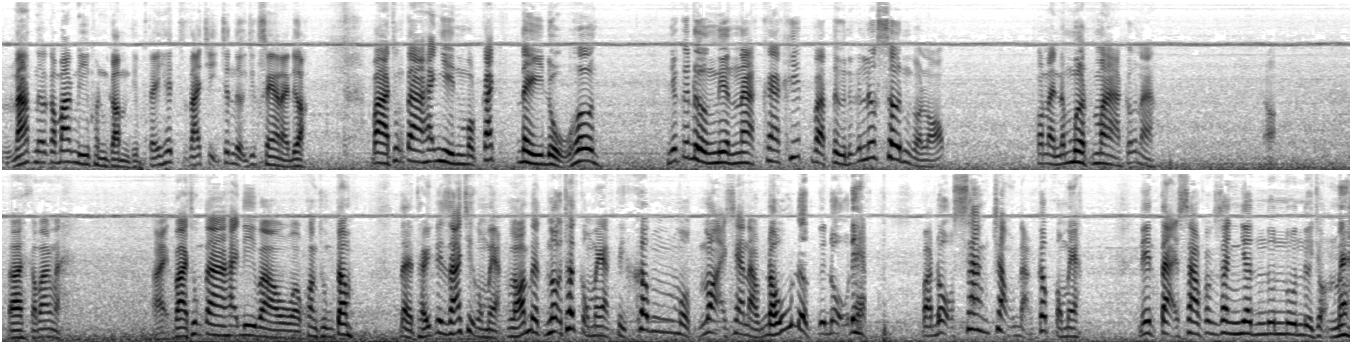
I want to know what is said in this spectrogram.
Lát nữa các bác đi phần gầm thì thấy hết giá trị chất lượng chiếc xe này được. Và chúng ta hãy nhìn một cách đầy đủ hơn. Những cái đường liền nạc kha khít và từ những cái nước sơn của nó. Con này nó mượt mà cỡ nào đây các bác này. Đấy, và chúng ta hãy đi vào khoang trung tâm để thấy cái giá trị của mẹc. Nói về nội thất của mẹc thì không một loại xe nào đấu được cái độ đẹp và độ sang trọng đẳng cấp của mẹc. Nên tại sao các doanh nhân luôn luôn lựa chọn mẹc?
